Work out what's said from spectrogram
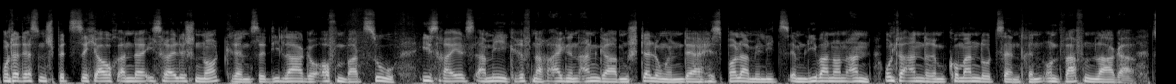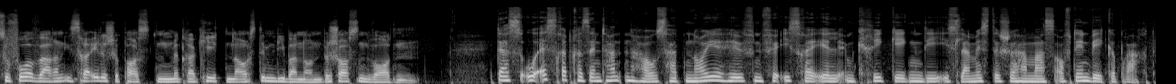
Unterdessen spitzt sich auch an der israelischen Nordgrenze die die Lage offenbar zu. Israels Armee griff nach eigenen Angaben Stellungen der Hisbollah-Miliz im Libanon an, unter anderem Kommandozentren und Waffenlager. Zuvor waren israelische Posten mit Raketen aus dem Libanon beschossen worden. Das US-Repräsentantenhaus hat neue Hilfen für Israel im Krieg gegen die islamistische Hamas auf den Weg gebracht.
